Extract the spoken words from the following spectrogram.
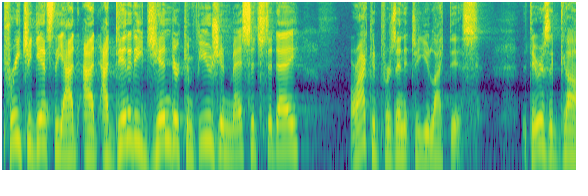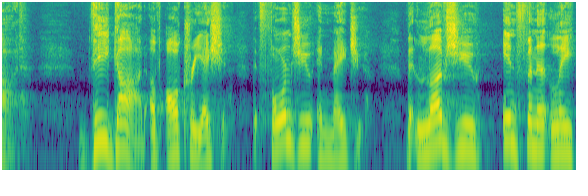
preach against the identity gender confusion message today. Or I could present it to you like this that there is a God, the God of all creation, that formed you and made you, that loves you infinitely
